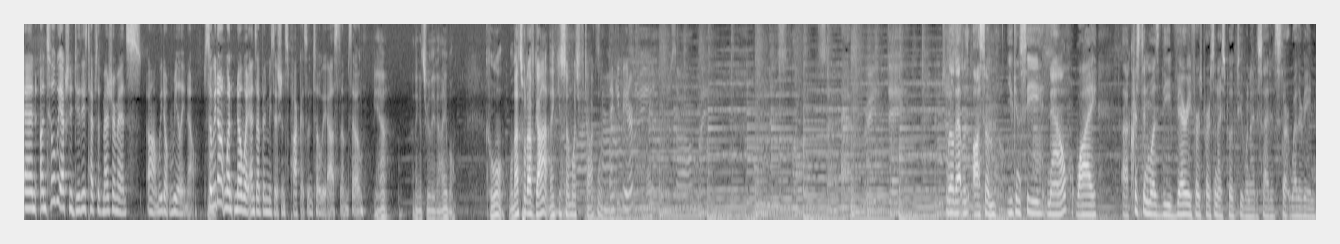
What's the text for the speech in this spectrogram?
And until we actually do these types of measurements, um, we don't really know. So we don't want, know what ends up in musicians' pockets until we ask them. So yeah i think it's really valuable cool well that's what i've got thank you so much for talking with me thank you, Peter. Well, that was awesome. You can see now why uh, Kristin was the very first person I spoke to when I decided to start Weathervane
